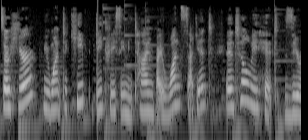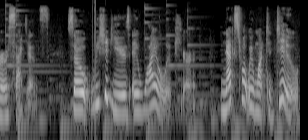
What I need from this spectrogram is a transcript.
So here we want to keep decreasing the time by one second until we hit zero seconds. So we should use a while loop here. Next, what we want to do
